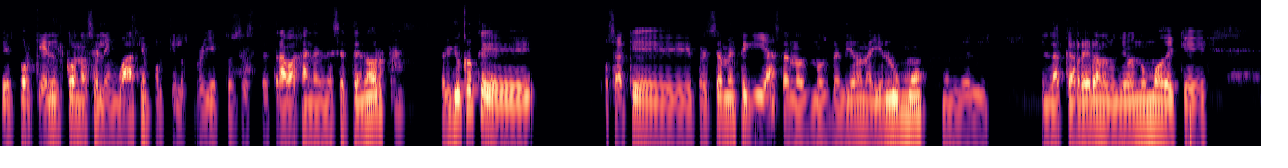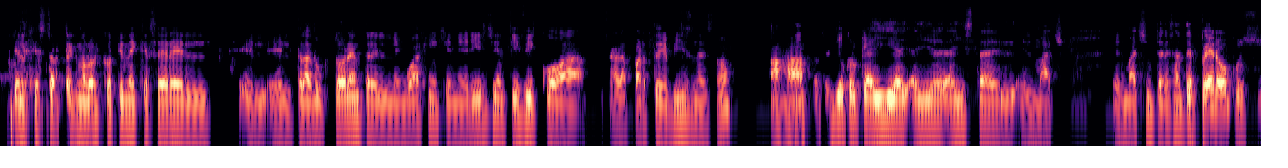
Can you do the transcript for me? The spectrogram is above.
es porque él conoce el lenguaje, porque los proyectos este, trabajan en ese tenor, pero yo creo que, o sea, que precisamente, y hasta nos, nos vendieron ahí el humo en, el, en la carrera, nos vendieron humo de que el gestor tecnológico tiene que ser el, el, el traductor entre el lenguaje ingenieril científico a, a, la parte de business, ¿no? Ajá. Entonces yo creo que ahí, ahí, ahí está el, el match el match interesante, pero pues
